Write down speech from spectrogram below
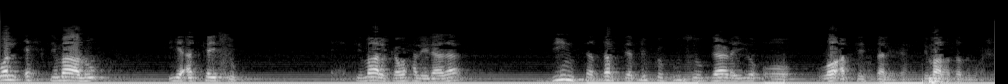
walixtimaalu iyo adkaysigu ixtimaalka waxaa la yidhahdaa diinta darteed dhibka kuusoo gaadhayo oo loo adkaysta la yidhahda ixtimaal haddaad maqasho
